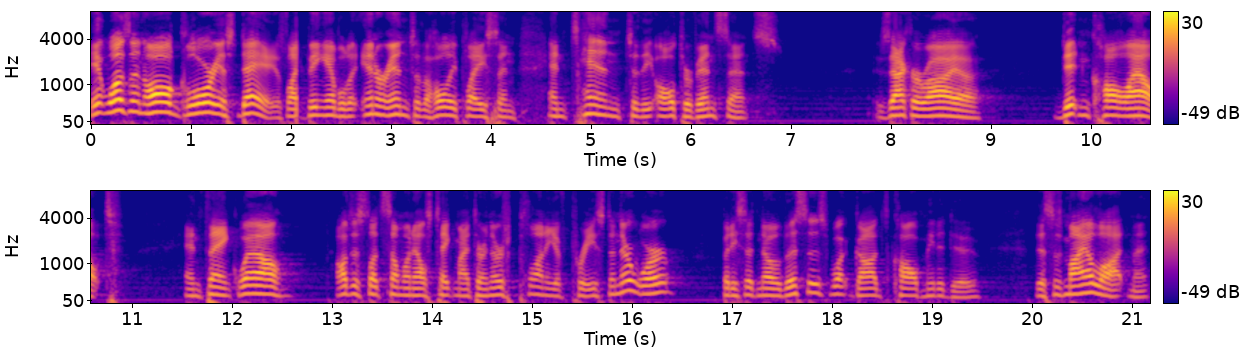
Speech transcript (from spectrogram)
It wasn't all glorious days like being able to enter into the holy place and, and tend to the altar of incense. Zechariah didn't call out and think, well, I'll just let someone else take my turn. There's plenty of priests, and there were. But he said, no, this is what God's called me to do. This is my allotment.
